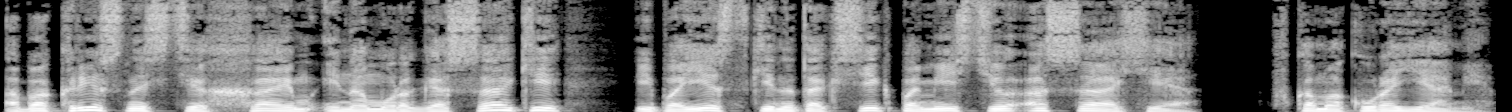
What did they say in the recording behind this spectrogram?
об окрестностях Хайм и Намурагасаки и поездке на такси к поместью Асахия в Камакураяме.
